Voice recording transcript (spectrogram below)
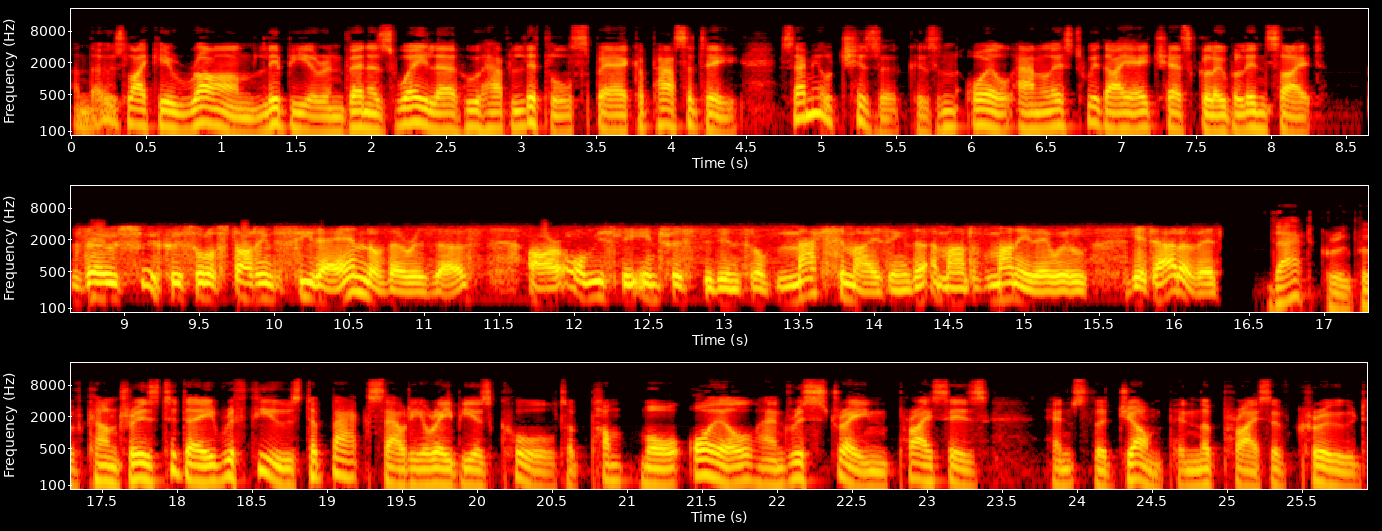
and those like Iran, Libya, and Venezuela who have little spare capacity. Samuel Ciszuk is an oil analyst with IHS Global Insight. Those who are sort of starting to see the end of their reserves are obviously interested in sort of maximizing the amount of money they will get out of it. That group of countries today refused to back Saudi Arabia's call to pump more oil and restrain prices, hence the jump in the price of crude.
